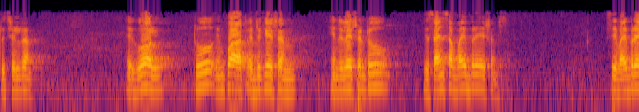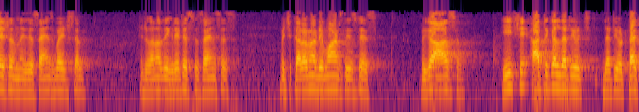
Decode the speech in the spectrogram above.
to children. A goal to impart education in relation to the science of vibrations. See, vibration is a science by itself. It is one of the greatest sciences which Corona demands these days. Because each article that you, that you touch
